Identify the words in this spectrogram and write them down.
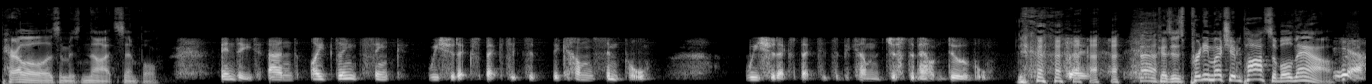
Parallelism is not simple. Indeed, and I don't think we should expect it to become simple. we should expect it to become just about doable. Because it's pretty much impossible now. Yeah,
